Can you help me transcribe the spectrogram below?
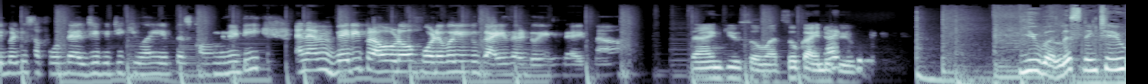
able to support the lgbtqia plus community. And i'm very proud of whatever you guys are doing right now. Thank you so much. So kind thank of you. you. You were listening to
